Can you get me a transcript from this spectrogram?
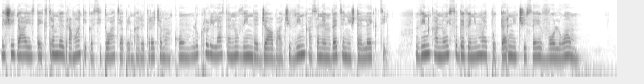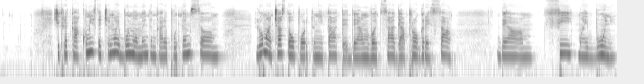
deși da, este extrem de dramatică situația prin care trecem acum, lucrurile astea nu vin degeaba, ci vin ca să ne învețe niște lecții. Vin ca noi să devenim mai puternici și să evoluăm și cred că acum este cel mai bun moment în care putem să luăm această oportunitate de a învăța, de a progresa, de a fi mai buni,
